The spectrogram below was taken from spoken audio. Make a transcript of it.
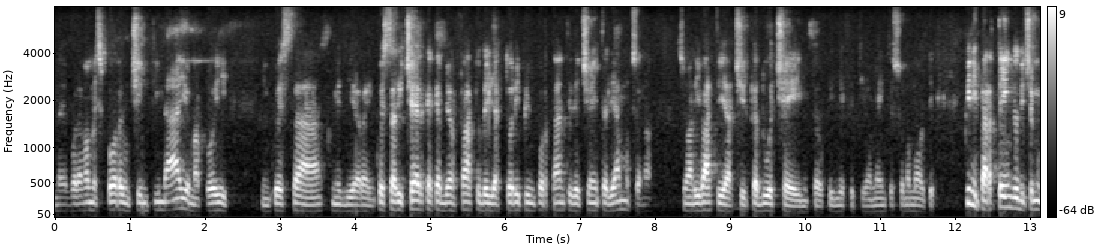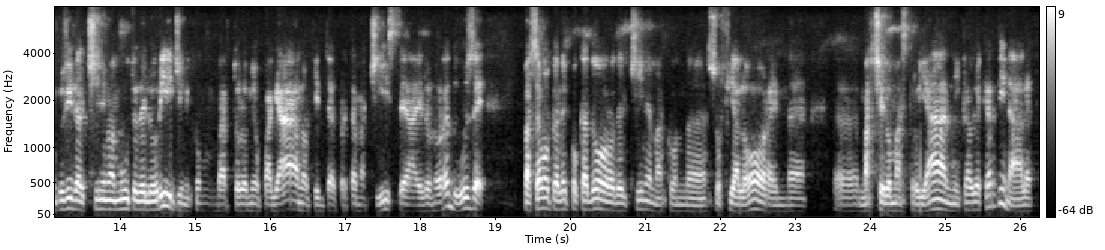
Ne volevamo esporre un centinaio, ma poi in questa, dire, in questa ricerca che abbiamo fatto degli attori più importanti del cinema italiano sono, sono arrivati a circa 200, quindi effettivamente sono molti. Quindi partendo, diciamo così, dal cinema muto delle origini, con Bartolomeo Pagano che interpreta Maciste, a Eleonora Duse, passiamo per l'epoca d'oro del cinema con uh, Sofia Loren, uh, Marcello Mastroianni, Claudia Cardinale,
